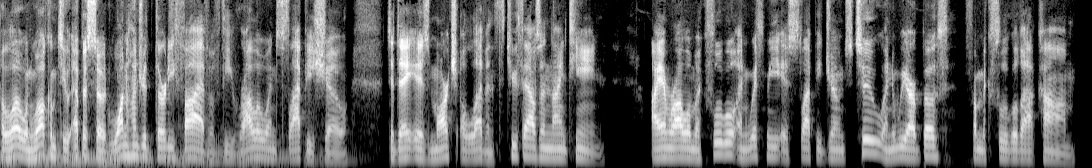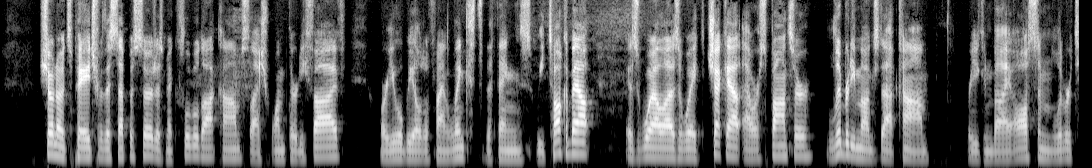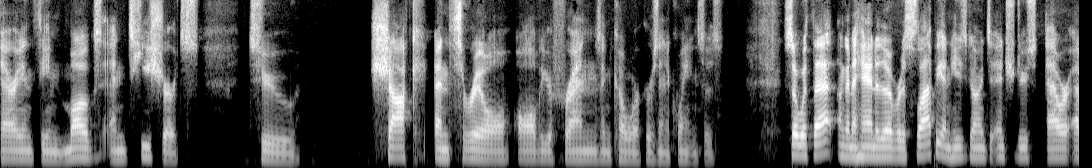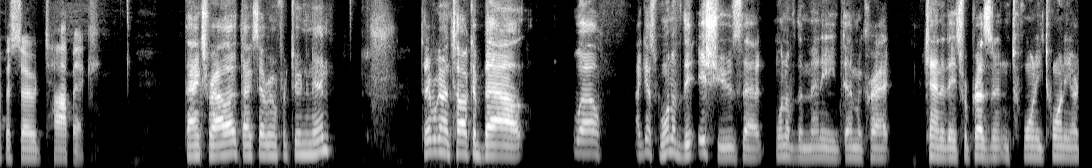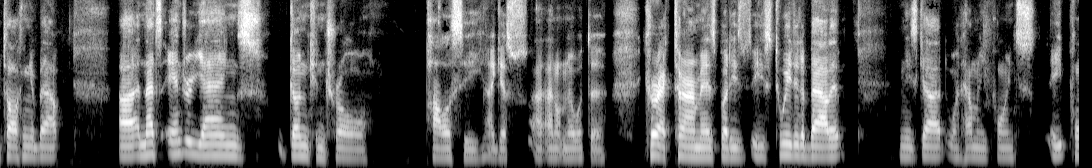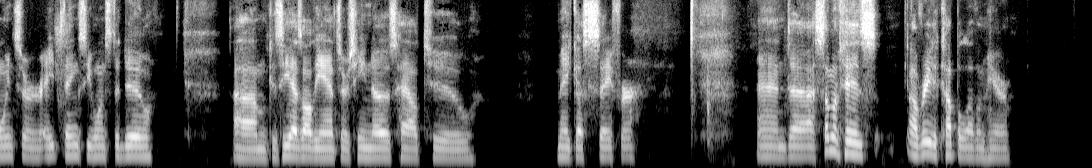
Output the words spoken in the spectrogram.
Hello and welcome to episode 135 of the Rollo and Slappy Show. Today is March 11th, 2019. I am Rollo McFlugel, and with me is Slappy Jones 2, and we are both from McFlugel.com. Show notes page for this episode is McFlugel.com slash 135, where you will be able to find links to the things we talk about, as well as a way to check out our sponsor, LibertyMugs.com, where you can buy awesome libertarian themed mugs and t shirts to shock and thrill all of your friends and coworkers and acquaintances. So, with that, I'm going to hand it over to Slappy, and he's going to introduce our episode topic. Thanks, Rollo. Thanks, everyone, for tuning in. Today, we're going to talk about, well, I guess one of the issues that one of the many Democrat candidates for president in 2020 are talking about, uh, and that's Andrew Yang's gun control policy. I guess I, I, don't know what the correct term is, but he's he's tweeted about it, and he's got what? How many points? Eight points or eight things he wants to do. Because um, he has all the answers. He knows how to make us safer. And uh, some of his, I'll read a couple of them here,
